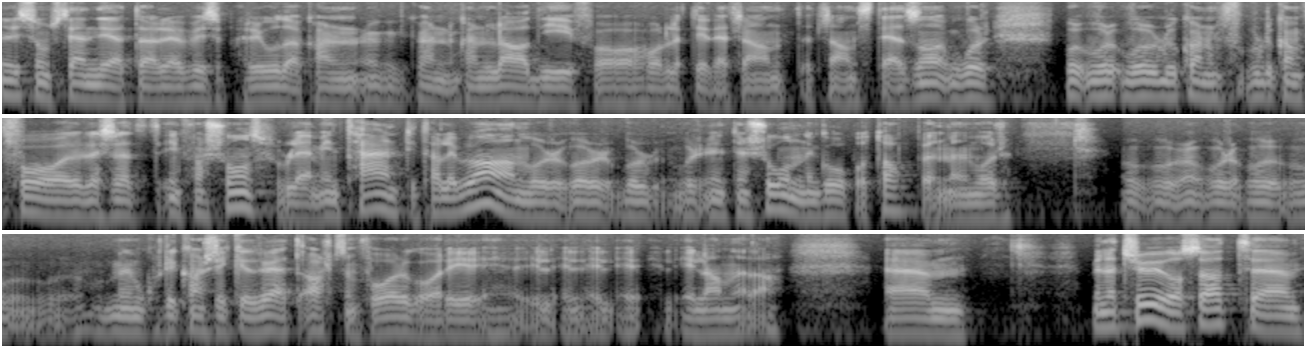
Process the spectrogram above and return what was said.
visse omstendigheter eller visse perioder kan, kan, kan, la de få holde til et eller annet, et eller annet sted. Sånn, hvor, hvor, hvor, du kan, hvor, du kan, få et informasjonsproblem internt i Taliban, hvor, intensjonen er god på toppen, men hvor, men de kanskje ikke vet alt som foregår i, i, i, i landet. Um, men jeg tror også at uh,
